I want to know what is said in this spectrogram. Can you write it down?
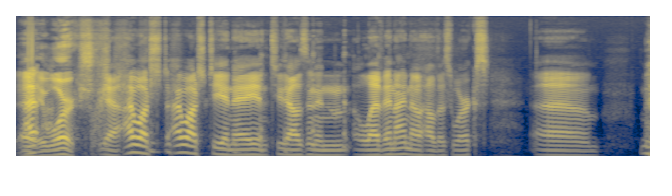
Hey, I- it works. Yeah, I watched I watched TNA in 2011. I know how this works. Um,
